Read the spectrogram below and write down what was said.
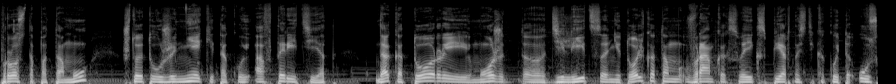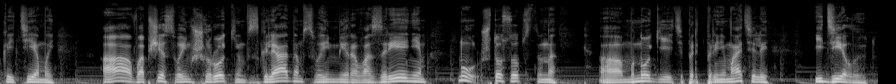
просто потому, что это уже некий такой авторитет, да, который может э, делиться не только там в рамках своей экспертности какой-то узкой темой, а вообще своим широким взглядом, своим мировоззрением, ну, что, собственно, э, многие эти предприниматели и делают,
